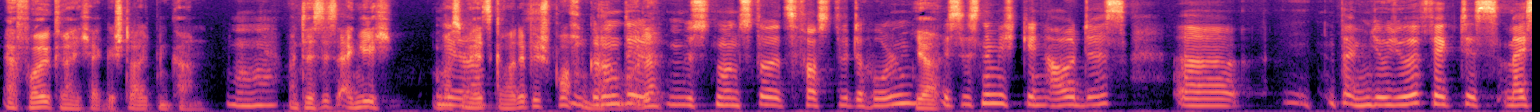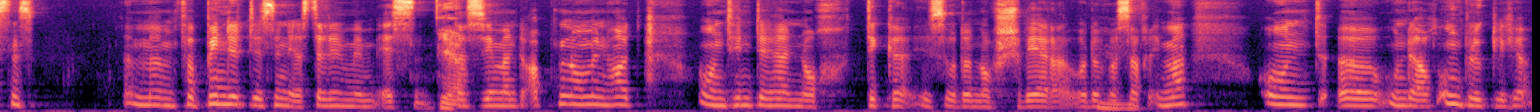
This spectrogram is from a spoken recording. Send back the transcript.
erfolgreicher gestalten kann? Mhm. Und das ist eigentlich, was ja. wir jetzt gerade besprochen haben. Im Grunde oder? müssten wir uns da jetzt fast wiederholen. Ja. Es ist nämlich genau das, äh, beim Jojo-Effekt ist meistens, man verbindet es in erster Linie mit dem Essen. Ja. Dass jemand abgenommen hat und hinterher noch dicker ist oder noch schwerer oder mhm. was auch immer und, äh, und auch unglücklicher.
